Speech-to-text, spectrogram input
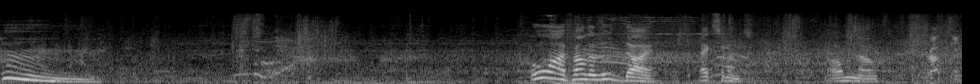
Hmm. Oh, I found a loot die. Excellent. Oh no. Rotting.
